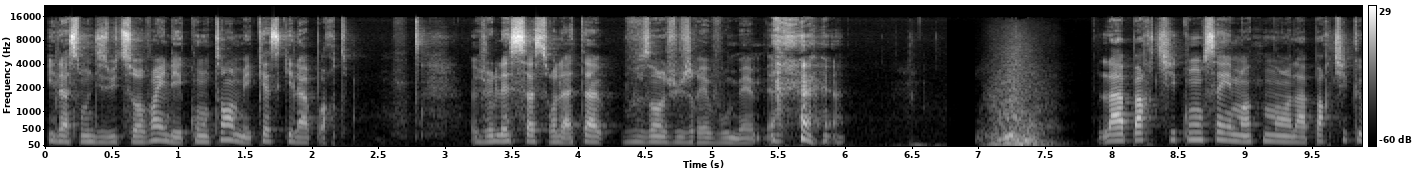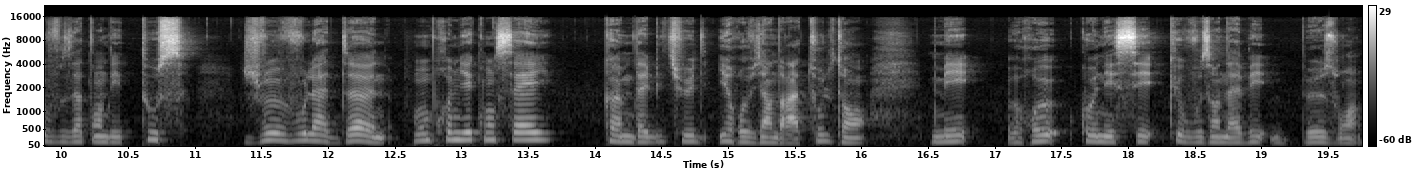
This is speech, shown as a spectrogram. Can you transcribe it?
il a son 18 sur 20, il est content, mais qu'est-ce qu'il apporte? Je laisse ça sur la table, vous en jugerez vous-même. la partie conseil maintenant, la partie que vous attendez tous, je vous la donne. Mon premier conseil, comme d'habitude, il reviendra tout le temps mais reconnaissez que vous en avez besoin.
